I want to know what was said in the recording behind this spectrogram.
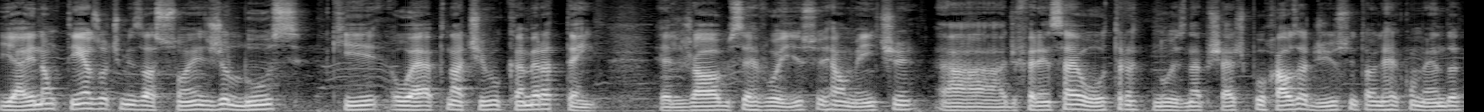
E aí não tem as otimizações de luz que o app nativo câmera tem. Ele já observou isso e realmente a diferença é outra no Snapchat por causa disso, então ele recomenda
